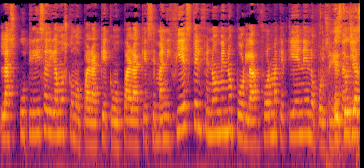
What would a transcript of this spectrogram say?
las utiliza, digamos, como para qué, como para que se manifieste el fenómeno por la forma que tienen o por los Estos ya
